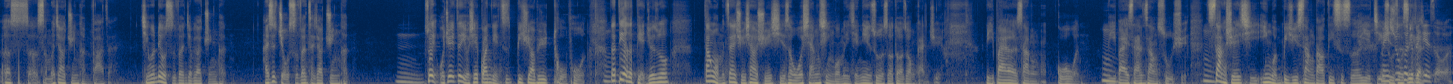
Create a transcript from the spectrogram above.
呃，什什么叫均衡发展？请问六十分叫不叫均衡，还是九十分才叫均衡？嗯，所以我觉得这有些观点是必须要必须突破的。那第二个点就是说，当我们在学校学习的时候，我相信我们以前念书的时候都有这种感觉：礼拜二上国文，礼拜三上数学，上学期英文必须上到第四十二页结美束，这是一个借走了。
